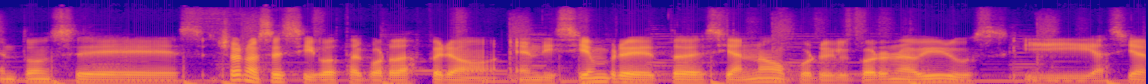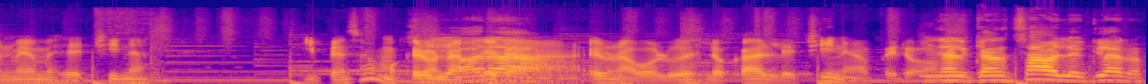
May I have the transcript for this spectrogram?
Entonces, yo no sé si vos te acordás, pero en diciembre todos decían no por el coronavirus y hacían memes de China. Y pensábamos que era, una, era, era una boludez local de China, pero Inalcanzable, claro.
